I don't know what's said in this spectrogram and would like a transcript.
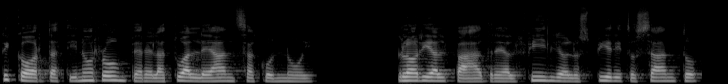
Ricordati non rompere la tua alleanza con noi. Gloria al Padre, al Figlio e allo Spirito Santo,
